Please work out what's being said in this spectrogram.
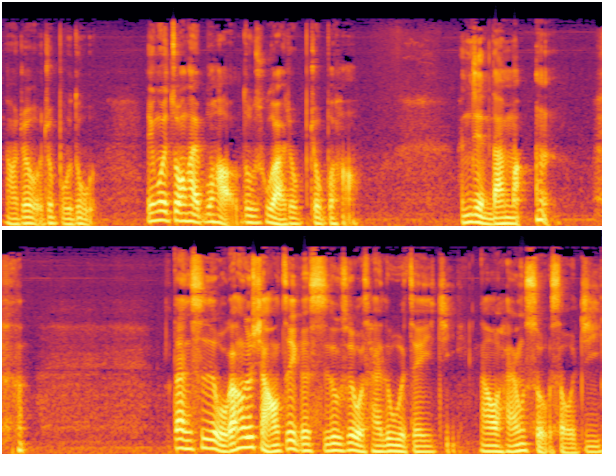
然后就我就不录，因为状态不好，录出来就就不好，很简单嘛。但是我刚刚就想到这个思路，所以我才录了这一集。然后我还用手手机，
